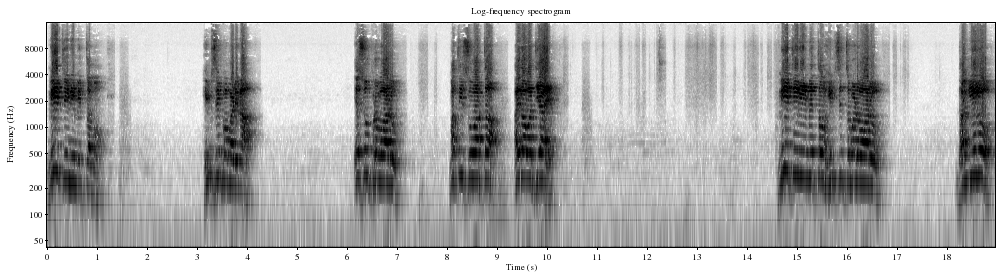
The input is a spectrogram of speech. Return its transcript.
నీతి నిమిత్తము హింసింపబడిన యేసు ప్రభువారు మతీ సువార్త ఐదవ అధ్యాయం. నీతి నిమిత్తం హింసించబడేవారు. ధన్యులు.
